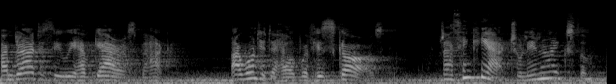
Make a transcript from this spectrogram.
I'm glad to see we have Garrus back. I wanted to help with his scars, but I think he actually likes them.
